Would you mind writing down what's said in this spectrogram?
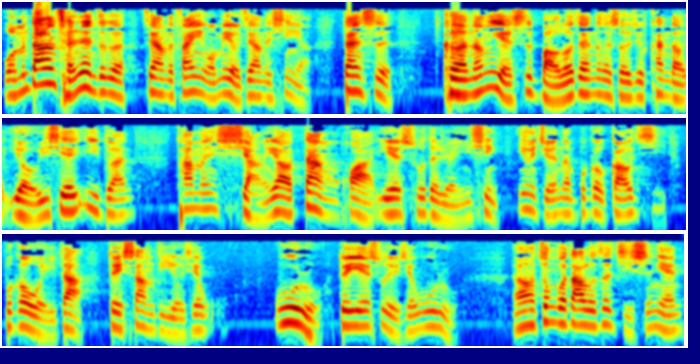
我们当然承认这个这样的翻译，我们有这样的信仰，但是可能也是保罗在那个时候就看到有一些异端，他们想要淡化耶稣的人性，因为觉得呢不够高级，不够伟大，对上帝有些。侮辱，对耶稣有些侮辱，然后中国大陆这几十年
